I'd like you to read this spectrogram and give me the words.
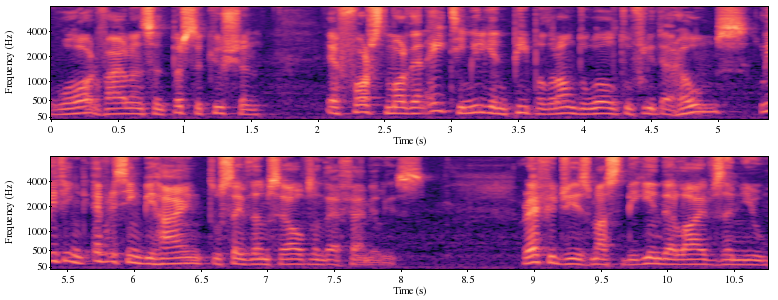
war, violence, and persecution have forced more than 80 million people around the world to flee their homes, leaving everything behind to save themselves and their families. Refugees must begin their lives anew.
